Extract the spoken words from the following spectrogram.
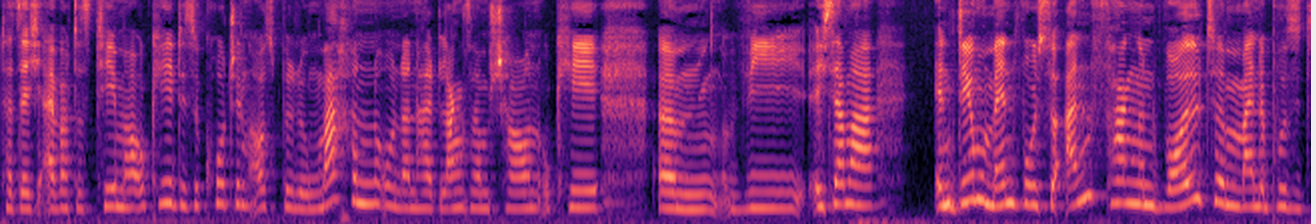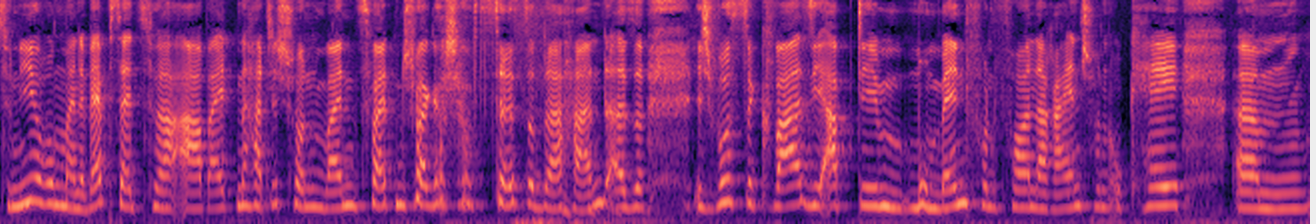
tatsächlich einfach das Thema, okay, diese Coaching-Ausbildung Ausbildung machen und dann halt langsam schauen, okay, ähm, wie, ich sag mal, in dem Moment, wo ich so anfangen wollte, meine Positionierung, meine Website zu erarbeiten, hatte ich schon meinen zweiten Schwangerschaftstest in der Hand. Also ich wusste quasi ab dem Moment von vornherein schon, okay, ähm,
